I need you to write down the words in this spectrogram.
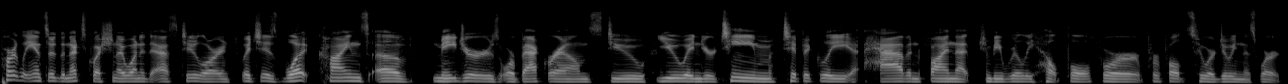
partly answered the next question I wanted to ask too, Lauren, which is what kinds of majors or backgrounds do you and your team typically have and find that can be really helpful for for folks who are doing this work?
